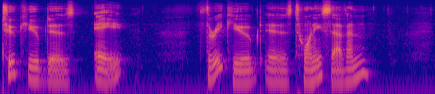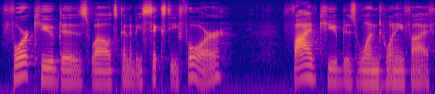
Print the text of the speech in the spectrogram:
2 cubed is 8, 3 cubed is 27, 4 cubed is, well, it's going to be 64, 5 cubed is 125.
